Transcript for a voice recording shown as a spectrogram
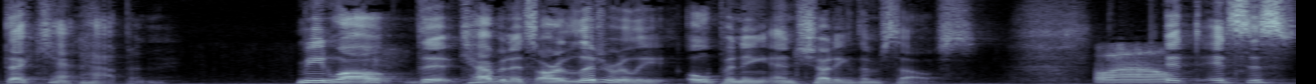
that can't happen." Meanwhile, the cabinets are literally opening and shutting themselves. Wow. It, it's this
